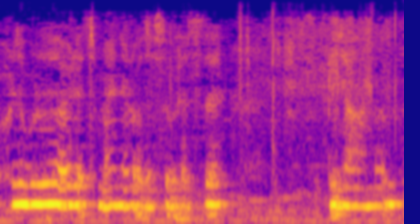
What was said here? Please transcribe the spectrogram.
Orada burada öğretmenler odası burası. Bila'nın.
